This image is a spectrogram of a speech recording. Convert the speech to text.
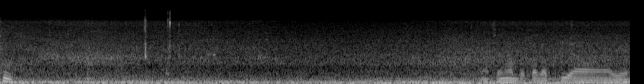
Su. Macam nampak talapia ya.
